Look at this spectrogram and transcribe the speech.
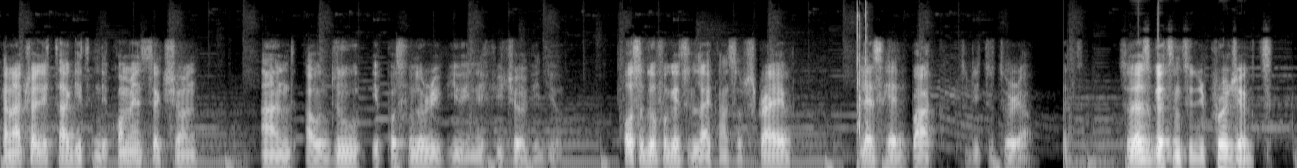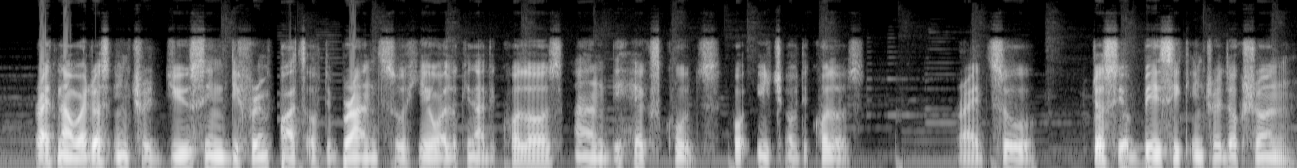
can actually tag it in the comment section and I'll do a portfolio review in a future video. Also, don't forget to like and subscribe. Let's head back to the tutorial. So let's get into the project. Right now, we're just introducing different parts of the brand. So here we're looking at the colors and the hex codes for each of the colors. Right. So just your basic introduction,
